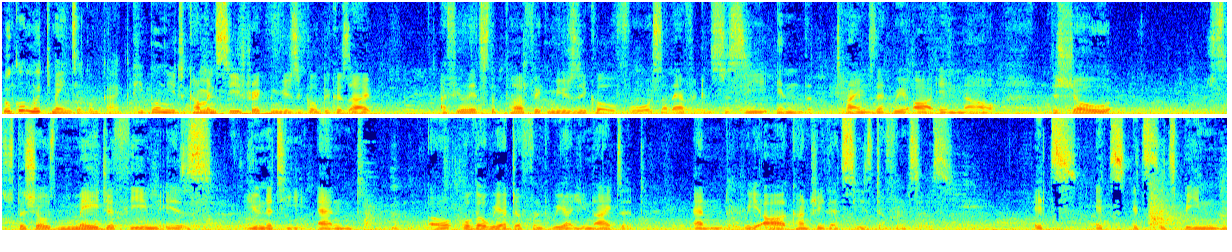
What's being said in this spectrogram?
Hoekom moet mense kom kyk? People need to come and see Shrek the musical because I, I feel it's the perfect musical for South Africans to see in the times that we are in now. The show, the show's major theme is unity, and uh, although we are different, we are united, and we are a country that sees differences. it's it's it's it's been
